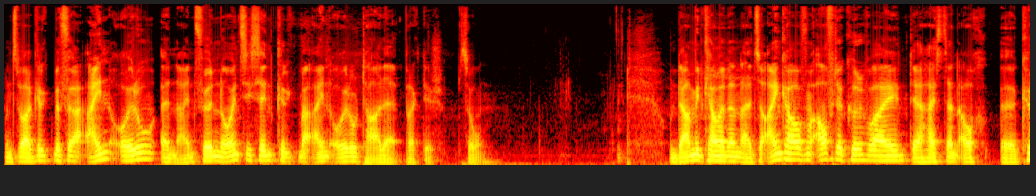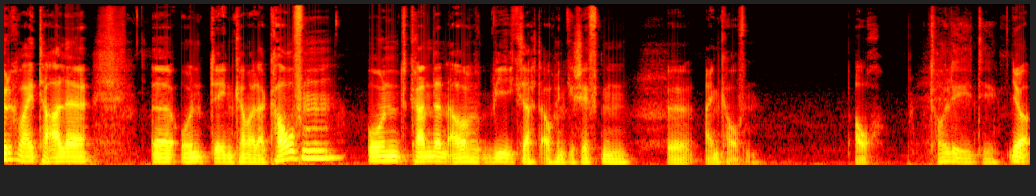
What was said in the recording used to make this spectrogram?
Und zwar kriegt man für 1 Euro, äh nein, für 90 Cent kriegt man 1 Euro Taler praktisch. So. Und damit kann man dann also einkaufen auf der Kirchweih. Der heißt dann auch äh, Kirchweihtaler äh, und den kann man da kaufen und kann dann auch, wie gesagt, auch in Geschäften äh, einkaufen. Auch. Tolle Idee. Ja,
